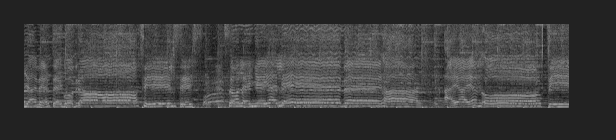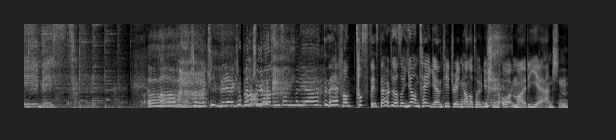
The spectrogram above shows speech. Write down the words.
jeg vet det går bra til sist. Så lenge jeg lever hele kroppen. Av den sangen, Marie. Den er fantastisk. Der hørte du altså Jahn Teigen featuring Anna Torgersen og Marie Erntzen.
